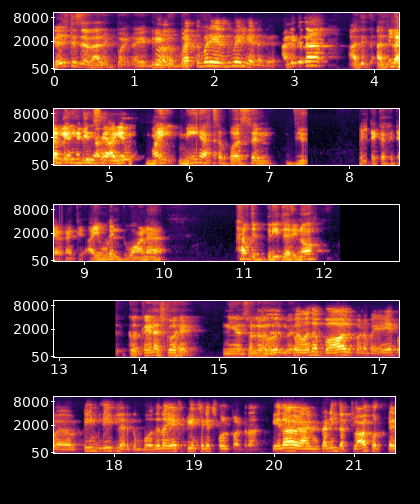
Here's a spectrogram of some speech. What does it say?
health is a valid point i agree but மத்தபடி எதுவுமே இல்லையா எனக்கு அதுக்கு தான் இல்ல, reason again, my me as a person view will take a hit எனக்கு I wouldn't wanna have that breather you know க- கைலாஷ் go ahead நீ அது சொல்ல வந்தது இப்ப. வந்து பால் இப்ப நம்ம ஏன் இப்ப டீம் லீக்ல இருக்கும்போது நான் ஏன் 15 செகண்ட்ஸ் ஹோல்ட் பண்றேன் ஏன்னா ஐ அம் ரன்னிங் த கிளாக் ஒரு 10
